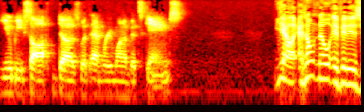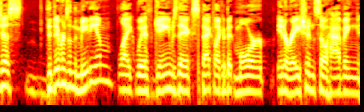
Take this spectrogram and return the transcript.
Ubisoft does with every one of its games. Yeah, like, I don't know if it is just the difference in the medium. Like with games, they expect like a bit more iteration, so having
